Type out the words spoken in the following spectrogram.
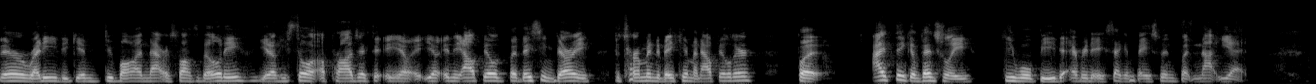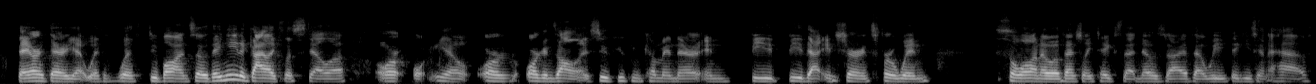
they're ready to give Dubon that responsibility. You know, he's still a project, you know, you know, in the outfield, but they seem very determined to make him an outfielder. But I think eventually he will be the everyday second baseman, but not yet. They aren't there yet with with Dubon, so they need a guy like La Stella or, or you know or or Gonzalez who, who can come in there and be be that insurance for when Solano eventually takes that nosedive that we think he's going to have.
